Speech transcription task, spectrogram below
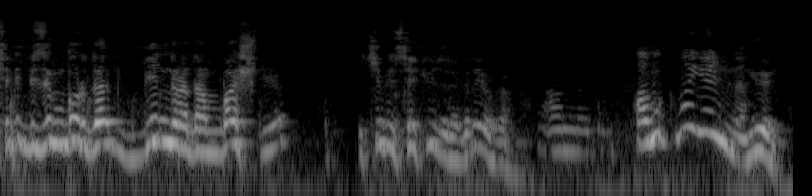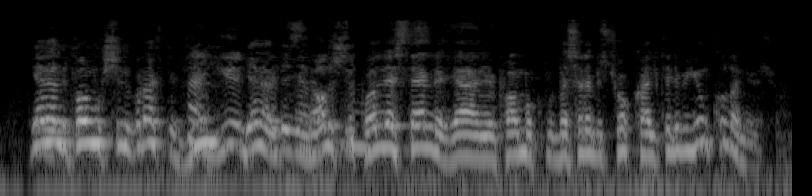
Şimdi bizim burada 1000 liradan başlıyor. 2800 lira kadar yok ama. Pamuk mu yün mü? Yün. Genelde pamuk şimdi bıraktık. Ha, Yün, yün. Genelde yün. Alıştık. Polyesterli yani pamuklu. Mesela biz çok kaliteli bir yün kullanıyoruz. şu an.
